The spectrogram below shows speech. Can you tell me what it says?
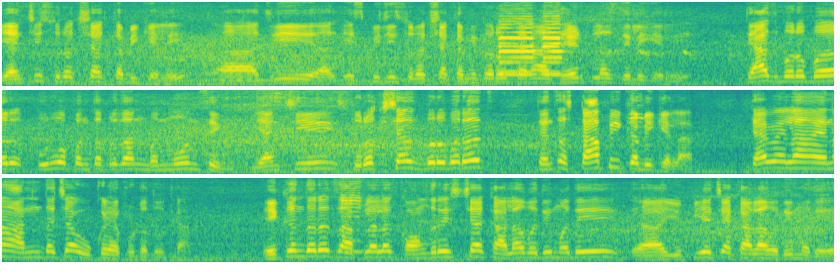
यांची सुरक्षा कमी केली. जी एस पीची सुरक्षा कमी करून त्यांना झेड प्लस दिली गेली. त्याचबरोबर पूर्व पंतप्रधान मनमोहन सिंग यांची सुरक्षाबरोबरच त्यांचा स्टाफही कमी केला. त्यावेळेला यांना आनंदाच्या उकळ्या फुटत होत्या. एकंदरच आपल्याला काँग्रेसच्या कालावधीमध्ये यू पी एच्या कालावधीमध्ये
